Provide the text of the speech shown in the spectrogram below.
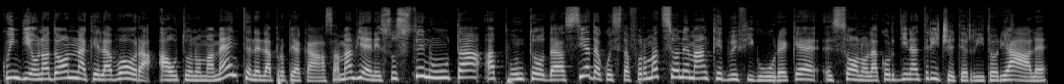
Quindi è una donna che lavora autonomamente nella propria casa ma viene sostenuta appunto da, sia da questa formazione ma anche due figure strutture che sono la coordinatrice territoriale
